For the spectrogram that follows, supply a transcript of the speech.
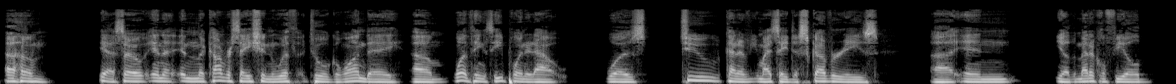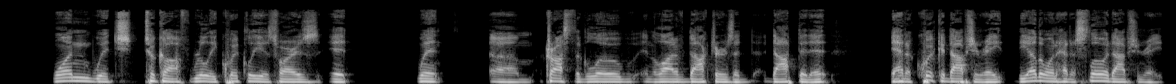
um, yeah. So in a, in the conversation with Atul Gawande, um, one of the things he pointed out was two kind of you might say discoveries uh, in you know the medical field. One which took off really quickly as far as it went um, across the globe, and a lot of doctors ad- adopted it. It had a quick adoption rate. The other one had a slow adoption rate.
